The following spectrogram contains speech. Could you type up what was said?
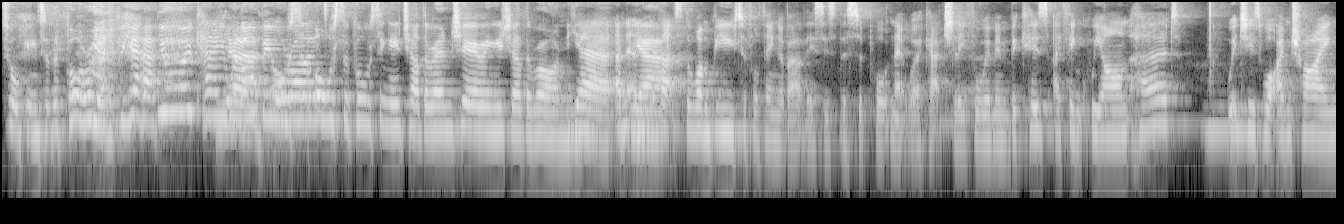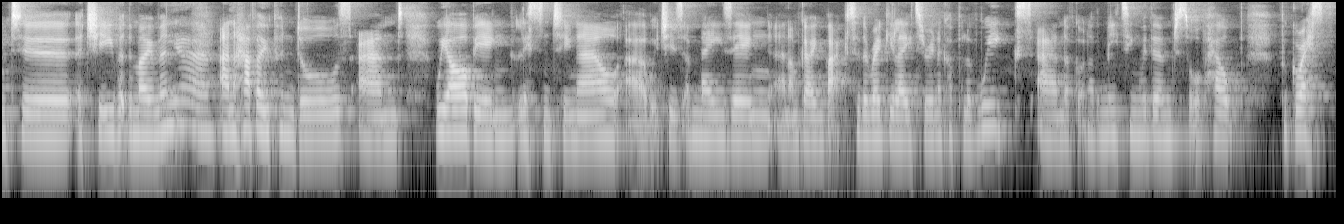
talking to the forum. Yeah, yeah. you're okay. Yeah. We'll all be all, all, right. all supporting each other and cheering each other on. Yeah, and, and yeah. that's the one beautiful thing about this is the support network actually for women because I think we aren't heard, mm. which is what I'm trying to achieve at the moment. Yeah. and have open doors, and we are being listened to now, uh, which is amazing. And I'm going back to the regulator in a couple of weeks, and I've got another meeting with them to sort of help progress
